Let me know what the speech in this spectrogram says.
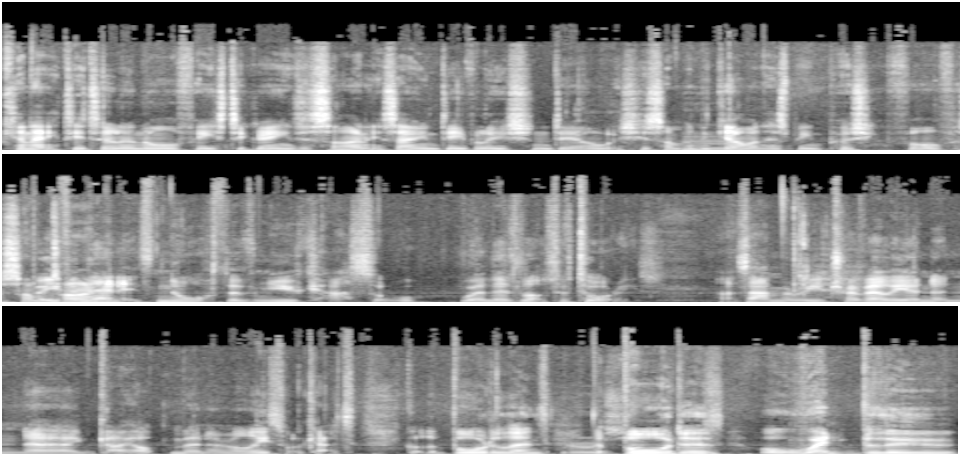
connected to the northeast agreeing to sign its own devolution deal, which is something the government has been pushing for for some but even then, it's north of Newcastle where there's lots of Tories. That's Anne-Marie Trevelyan and uh, Guy Opperman and all these sort of cats. Got the borderlands, the borders all went blue,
